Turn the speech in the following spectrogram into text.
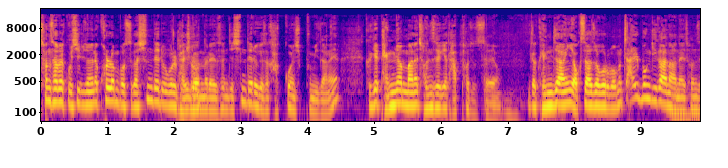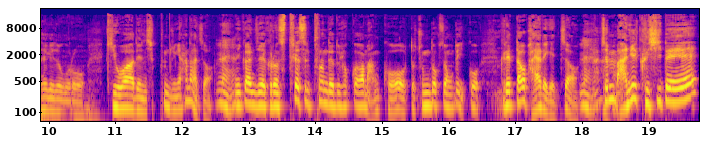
1492년에 콜럼버스가 신대륙을 그렇죠. 발견을 해서 이제 신대륙에서 갖고 온 식품이잖아요. 그게 100년 만에 전 세계에 다 퍼졌어요. 그러니까 굉장히 역사적으로 보면 짧은 기간 안에 전 세계적으로 기화된 식품 중에 하나죠. 네. 그러니까 이제 그런 스트레스를 푸는데도 효과가 많고 또 중독성도 있고 그랬다고 봐야 되겠죠. 네. 지금 만일 그 시대에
